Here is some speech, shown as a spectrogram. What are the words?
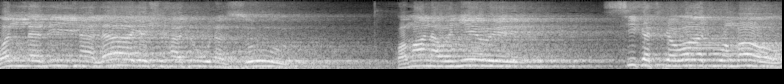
walladhina la yashhaduna zur kwa maana wenyewe si katika watu ambao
